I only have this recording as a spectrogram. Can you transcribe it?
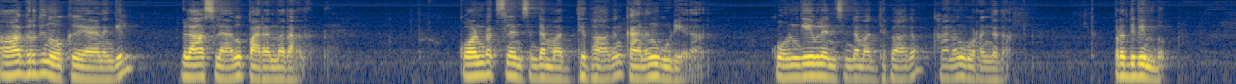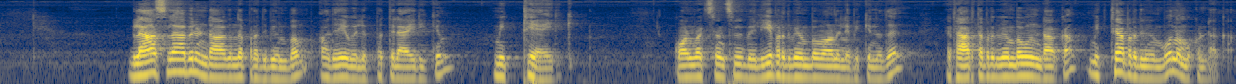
ആകൃതി നോക്കുകയാണെങ്കിൽ ഗ്ലാസ് സ്ലാബ് പരന്നതാണ്. കോൺവെക്സ് ലെൻസിന്റെ മധ്യഭാഗം കനം കൂടിയതാണ്. കോൺകേവ് ലെൻസിന്റെ മധ്യഭാഗം കനം കുറഞ്ഞതാണ്. പ്രതിബിംബം. ഗ്ലാസ് ലാബിലുണ്ടാകുന്ന പ്രതിബിംബം അതേ വലുപ്പത്തിലായിരിക്കും മിഥ്യയായിരിക്കും. കോൺവെക്സ് ലെൻസിൽ വലിയ പ്രതിബിംബമാണ് ലഭിക്കുന്നത്. യഥാർത്ഥ പ്രതിബിംബവും ഉണ്ടാക്കാം മിഥ്യാ പ്രതിബിംബവും നമുക്കുണ്ടാക്കാം.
